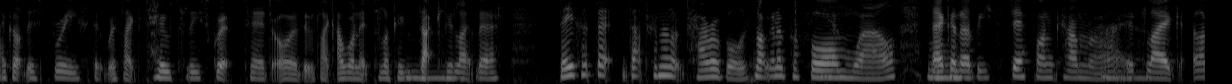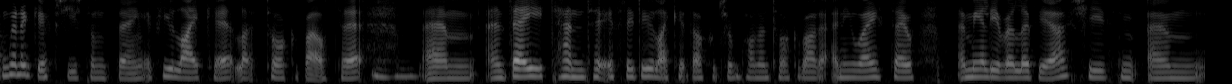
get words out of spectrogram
I got this brief that was like totally scripted, or it was like I want it to look exactly Mm. like this. They could that, that's going to look terrible. It's not going to perform well. They're going to be stiff on camera. It's like I'm going to gift you something. If you like it, let's talk about it. Um, and they tend to, if they do like it, they'll jump on and talk about it anyway. So Amelia Olivia, she's um,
